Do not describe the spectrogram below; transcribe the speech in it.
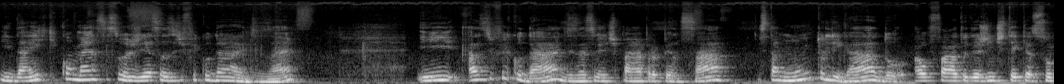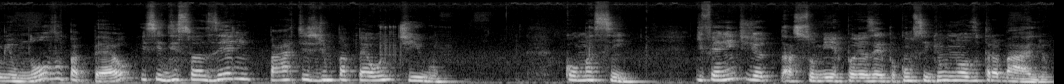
E daí que começa a surgir essas dificuldades, né? E as dificuldades, né, se a gente parar para pensar, está muito ligado ao fato de a gente ter que assumir um novo papel e se desfazer em partes de um papel antigo. Como assim? Diferente de eu assumir, por exemplo, conseguir um novo trabalho.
